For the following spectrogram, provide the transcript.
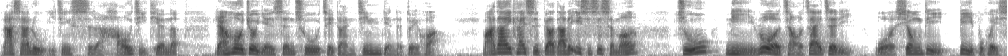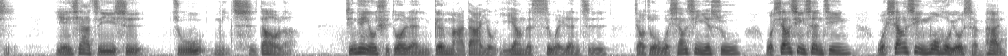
拉萨路已经死了好几天了。然后就延伸出这段经典的对话。马大一开始表达的意思是什么？主，你若早在这里，我兄弟必不会死。言下之意是，主，你迟到了。今天有许多人跟马大有一样的思维认知，叫做我相信耶稣，我相信圣经，我相信幕后有审判，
